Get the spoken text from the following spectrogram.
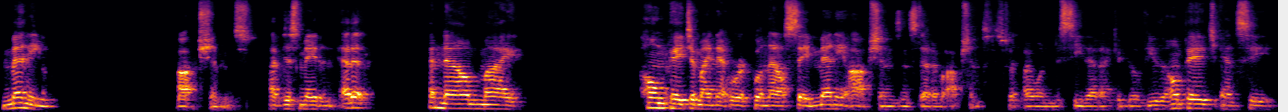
many options. I've just made an edit and now my homepage of my network will now say many options instead of options. So if I wanted to see that, I could go view the homepage and see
